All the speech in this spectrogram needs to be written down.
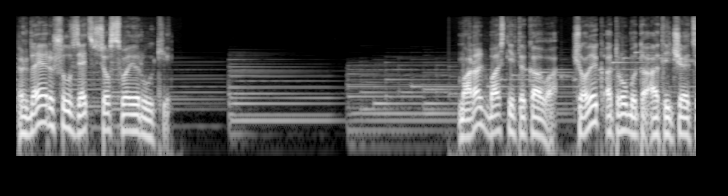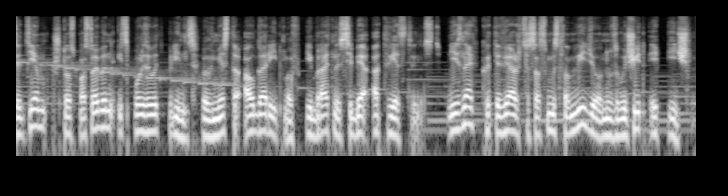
Тогда я решил взять все в свои руки. Мораль басни такова. Человек от робота отличается тем, что способен использовать принципы вместо алгоритмов и брать на себя ответственность. Не знаю, как это вяжется со смыслом видео, но звучит эпично.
